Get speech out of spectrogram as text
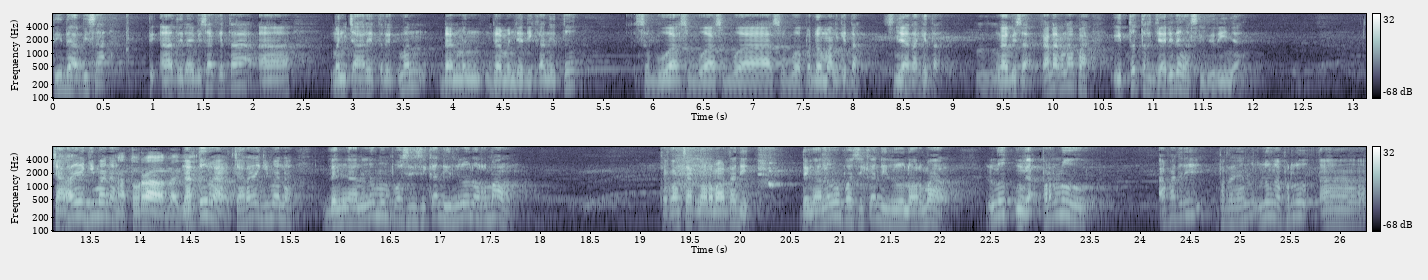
Tidak bisa eh, tidak bisa kita eh, mencari treatment dan men- dan menjadikan itu sebuah sebuah sebuah sebuah pedoman kita senjata kita. Nggak bisa. Karena kenapa? Itu terjadi dengan sendirinya. Caranya gimana? natural berarti. Natural. Caranya gimana? Dengan lu memposisikan diri lu normal. Ke konsep normal tadi. Dengan lu memposisikan diri lu normal. Lu nggak perlu apa tadi pertanyaan lu? Lu nggak perlu eh,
